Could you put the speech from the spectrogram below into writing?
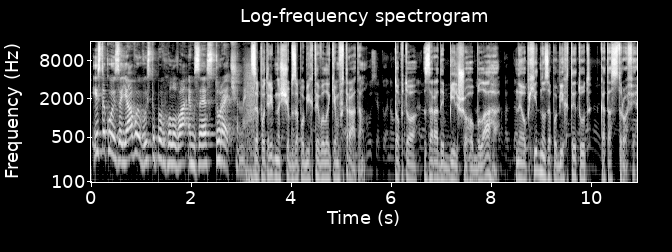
і з такою заявою виступив голова МЗС Туреччини. Це потрібно, щоб запобігти великим втратам. Тобто, заради більшого блага необхідно запобігти тут катастрофі.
